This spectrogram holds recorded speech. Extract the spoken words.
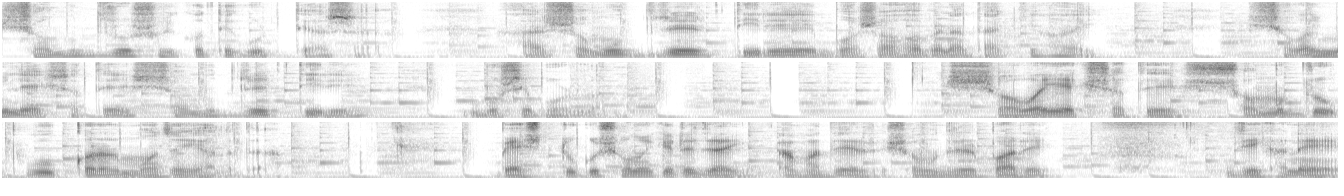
সমুদ্র সৈকতে ঘুরতে আসা। আর সমুদ্রের তীরে বসা হবে না তা কি হয়? সবাই মিলে একসাথে সমুদ্রের তীরে বসে পড়লাম। সবাই একসাথে সমুদ্র উপভোগ করার মজাই আলাদা। বেশটুকু সময় কেটে যায় আমাদের সমুদ্রের পাড়ে, যেখানে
